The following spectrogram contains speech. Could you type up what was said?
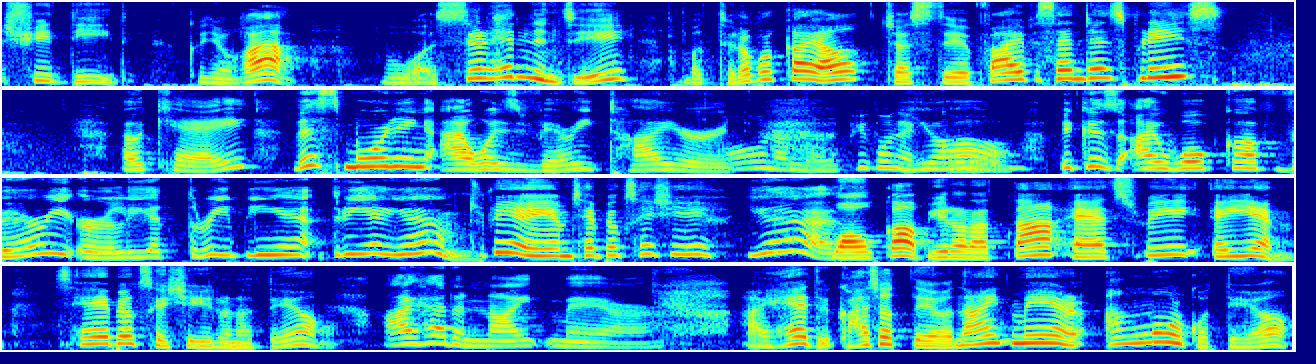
she did. 그녀가 무엇을 했는지 한번 들어볼까요? Just five sentence, please. Okay, this morning I was very tired. 어, 난 너무 피곤했고. Yeah, because I woke up very early at 3 p.m. 3 a.m. 3 a.m. 새벽 3시. Yes. woke up 일어났다 at 3 a.m. 새벽 3시에 일어났대요. I had a nightmare. I had 가졌대요. nightmare 악몽을 꿨대요.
